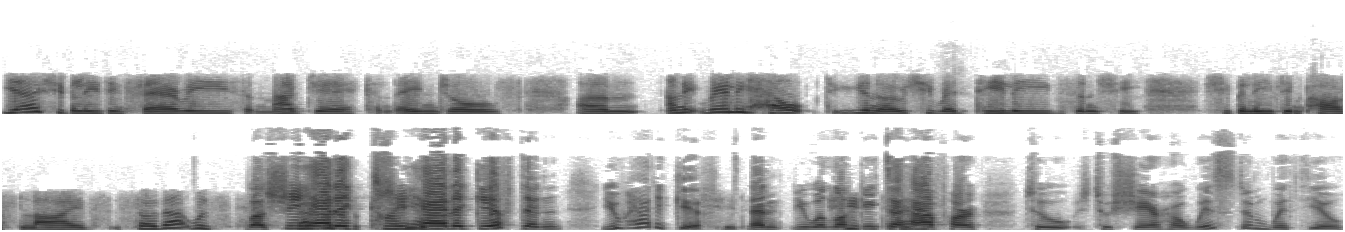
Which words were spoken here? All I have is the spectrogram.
yeah, she believed in fairies and magic and angels. Um, and it really helped, you know, she read tea leaves and she she believed in past lives. So that was well. She had a she had a gift, and you had a gift, and you were lucky to have her to to share her wisdom with you,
